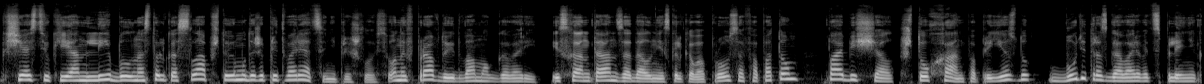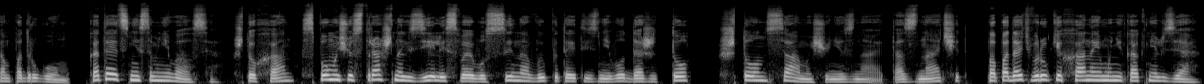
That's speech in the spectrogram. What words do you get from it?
К счастью, Кьян Ли был настолько слаб, что ему даже притворяться не пришлось. Он и вправду едва мог говорить. Исхан Тан задал несколько вопросов, а потом пообещал, что хан по приезду будет разговаривать с пленником по-другому. Катаец не сомневался, что хан с помощью страшных зелий своего сына выпытает из него даже то, что он сам еще не знает, а значит, попадать в руки хана ему никак нельзя.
